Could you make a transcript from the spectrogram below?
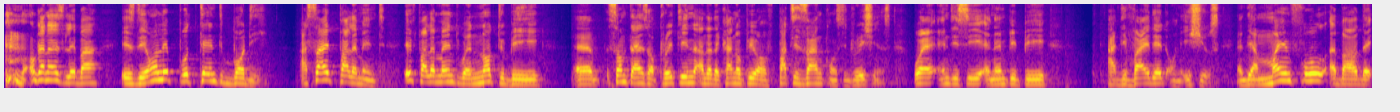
Organized labor is the only potent body, aside Parliament. If Parliament were not to be uh, sometimes operating under the canopy of partisan considerations, where NDC and NPP are divided on issues, and they are mindful about the,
